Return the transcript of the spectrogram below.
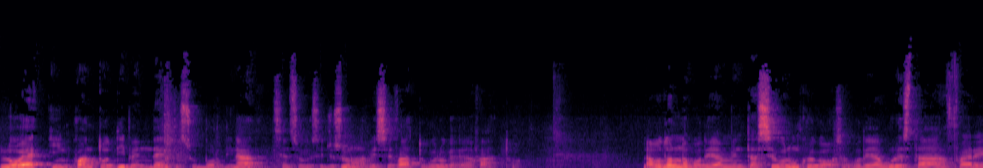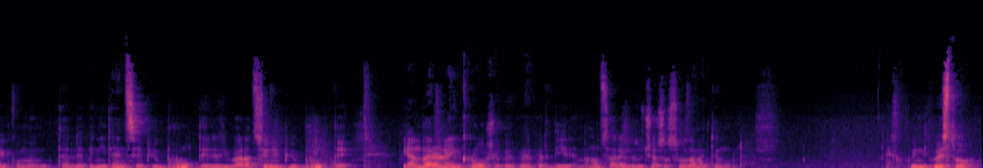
lo è in quanto dipendente e subordinata, nel senso che se Gesù non avesse fatto quello che aveva fatto, la Madonna poteva inventarsi qualunque cosa, poteva pure stare a fare le penitenze più brutte, le riparazioni più brutte e andare là in croce per, per, per dire, ma non sarebbe successo assolutamente nulla. Ecco, quindi questo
